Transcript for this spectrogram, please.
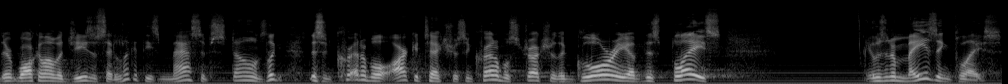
they're walking along with Jesus, say, Look at these massive stones. Look at this incredible architecture, this incredible structure, the glory of this place. It was an amazing place.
